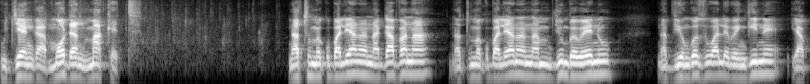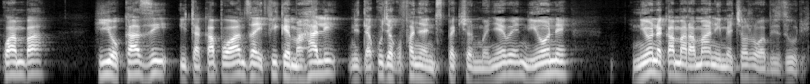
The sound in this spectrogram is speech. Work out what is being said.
kujenga modern market, na tumekubaliana na gavana na tumekubaliana na mjumbe wenu na viongozi wale wengine ya kwamba hiyo kazi itakapoanza ifike mahali, nitakuja kufanya inspection mwenyewe nione nione kama ramani imechorwa vizuri.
